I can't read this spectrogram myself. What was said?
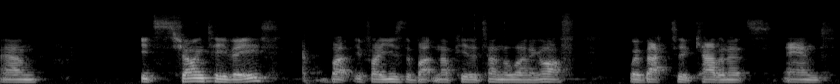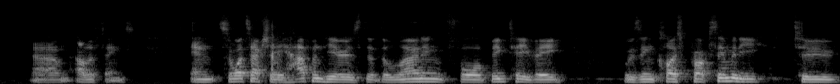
um, it's showing TVs, but if I use the button up here to turn the learning off, we're back to cabinets and um, other things. And so what's actually happened here is that the learning for big TV was in close proximity to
